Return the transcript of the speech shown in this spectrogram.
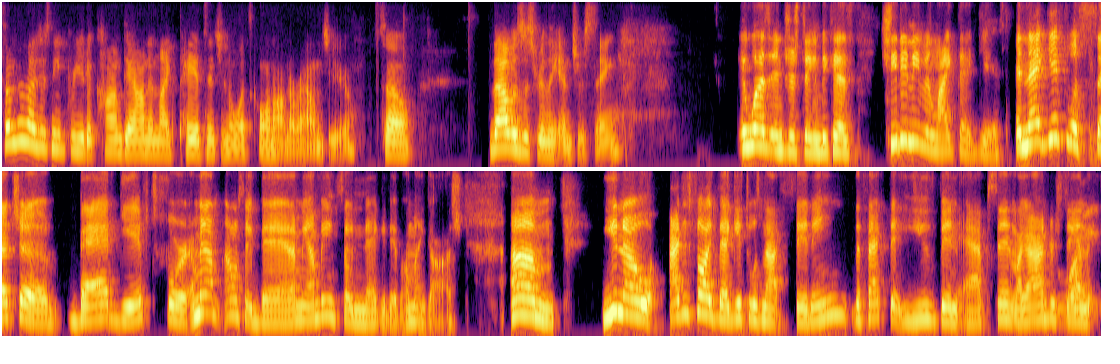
sometimes I just need for you to calm down and like pay attention to what's going on around you. So that was just really interesting. It was interesting because she didn't even like that gift. And that gift was such a bad gift for, I mean, I do not say bad. I mean, I'm being so negative. Oh my gosh. Um, you know, I just feel like that gift was not fitting. The fact that you've been absent, like I understand right.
